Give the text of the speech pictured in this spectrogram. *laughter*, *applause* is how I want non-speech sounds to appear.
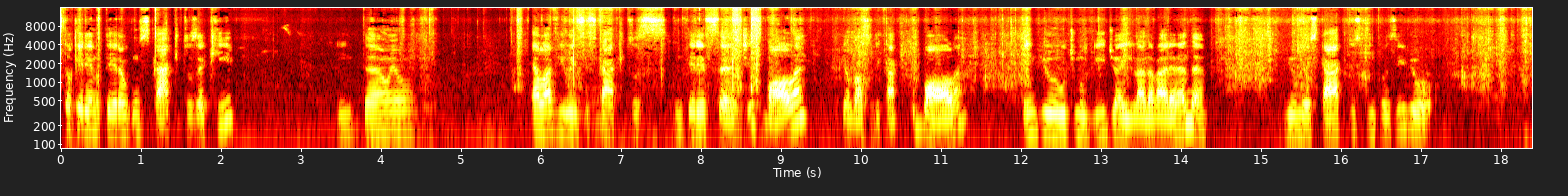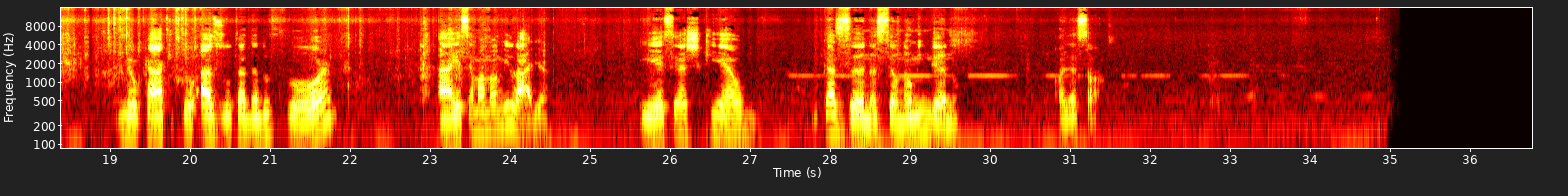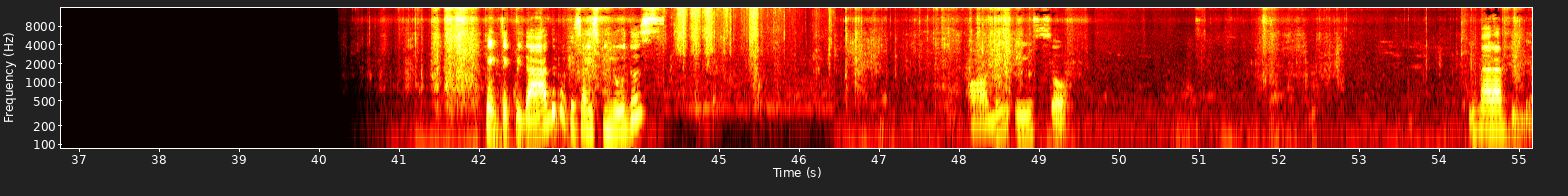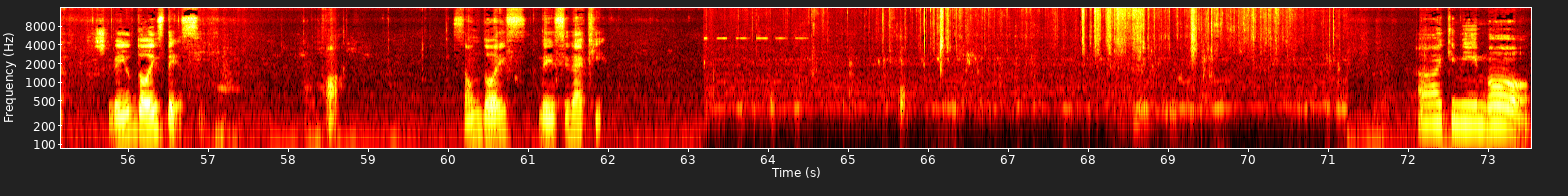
Estou querendo ter alguns cactos aqui. Então eu ela viu esses cactos interessantes, bola, porque eu gosto de cacto bola. Quem viu o último vídeo aí lá da varanda, viu meus cactos, que inclusive o meu cacto azul tá dando flor. Ah, esse é uma mamilária. E esse acho que é o, o casana, se eu não me engano. Olha só. Tem que ter cuidado, porque são espinhudos. Olha isso. Que maravilha. Acho que veio dois desse. São dois desse daqui. Ai, que mimo!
